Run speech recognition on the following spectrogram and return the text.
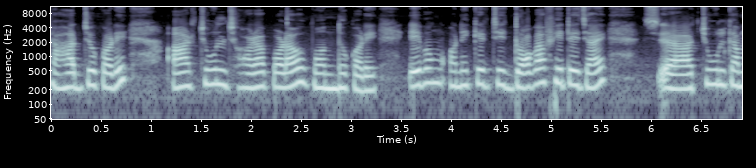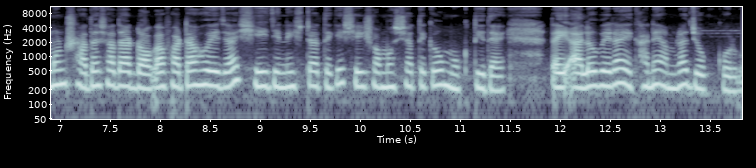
সাহায্য করে আর চুল ঝরা পড়াও বন্ধ করে। এবং অনেকের যে ডগা ফেটে যায় চুল কেমন সাদা সাদা ডগা ফাটা হয়ে যায়, সেই জিনিসটা থেকে, সেই সমস্যা থেকেও মুক্তি দেয়। তাই অ্যালোভেরা এখানে আমরা যোগ করব।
